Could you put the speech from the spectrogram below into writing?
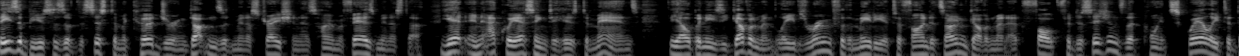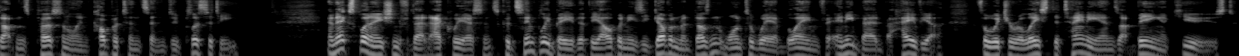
These abuses of the system occurred during Dutton's administration as Home Affairs Minister, yet, in acquiescing to his demands, the Albanese government leaves room for the media to find its own government at fault for decisions that point squarely to Dutton's personal incompetence and duplicity. An explanation for that acquiescence could simply be that the Albanese government doesn't want to wear blame for any bad behaviour for which a released detainee ends up being accused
